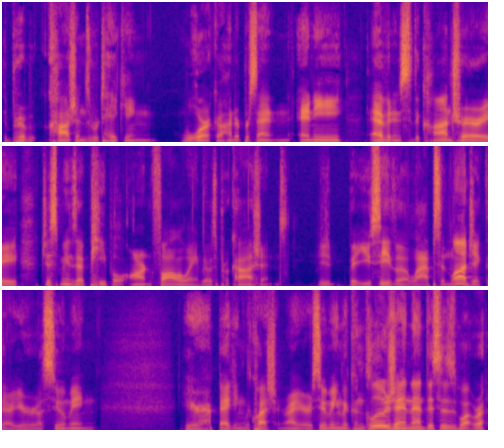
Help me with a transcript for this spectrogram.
the precautions we're taking work 100% and any evidence to the contrary just means that people aren't following those precautions. You, but you see the lapse in logic there. You're assuming, you're begging the question, right? You're assuming the conclusion that this is what,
